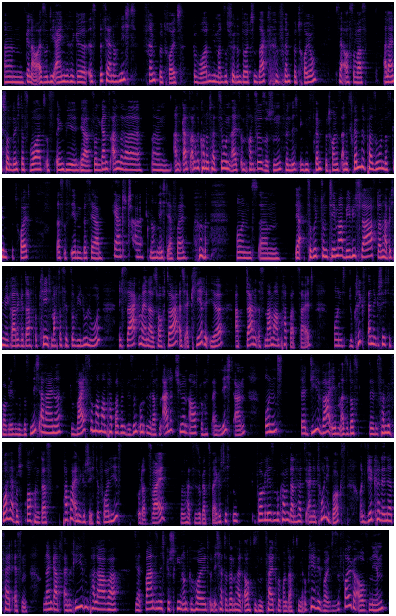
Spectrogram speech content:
Ähm, genau, also die Einjährige ist bisher noch nicht fremdbetreut geworden, wie man so schön im Deutschen sagt. Fremdbetreuung ist ja auch sowas. Allein schon durch das Wort ist irgendwie ja so ein ganz anderer, ähm, ganz andere Konnotation als im Französischen, finde ich. Irgendwie Fremdbetreuung ist eine fremde Person das Kind betreut. Das ist eben bisher ja, total. noch nicht der Fall. Und ähm, ja, zurück zum Thema Babyschlaf. Dann habe ich mir gerade gedacht, okay, ich mache das jetzt so wie Lulu. Ich sag meiner Tochter, also ich erkläre ihr, ab dann ist Mama und Papa Zeit. Und du kriegst eine Geschichte vorgelesen, du bist nicht alleine, du weißt, wo Mama und Papa sind, wir sind unten, wir lassen alle Türen auf, du hast ein Licht an. Und der Deal war eben, also das, das haben wir vorher besprochen, dass Papa eine Geschichte vorliest, oder zwei, dann hat sie sogar zwei Geschichten vorgelesen bekommen, dann hört sie eine Tony-Box und wir können in der Zeit essen. Und dann gab es ein Riesenpalaver, sie hat wahnsinnig geschrien und geheult und ich hatte dann halt auch diesen Zeitdruck und dachte mir, okay, wir wollen diese Folge aufnehmen.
